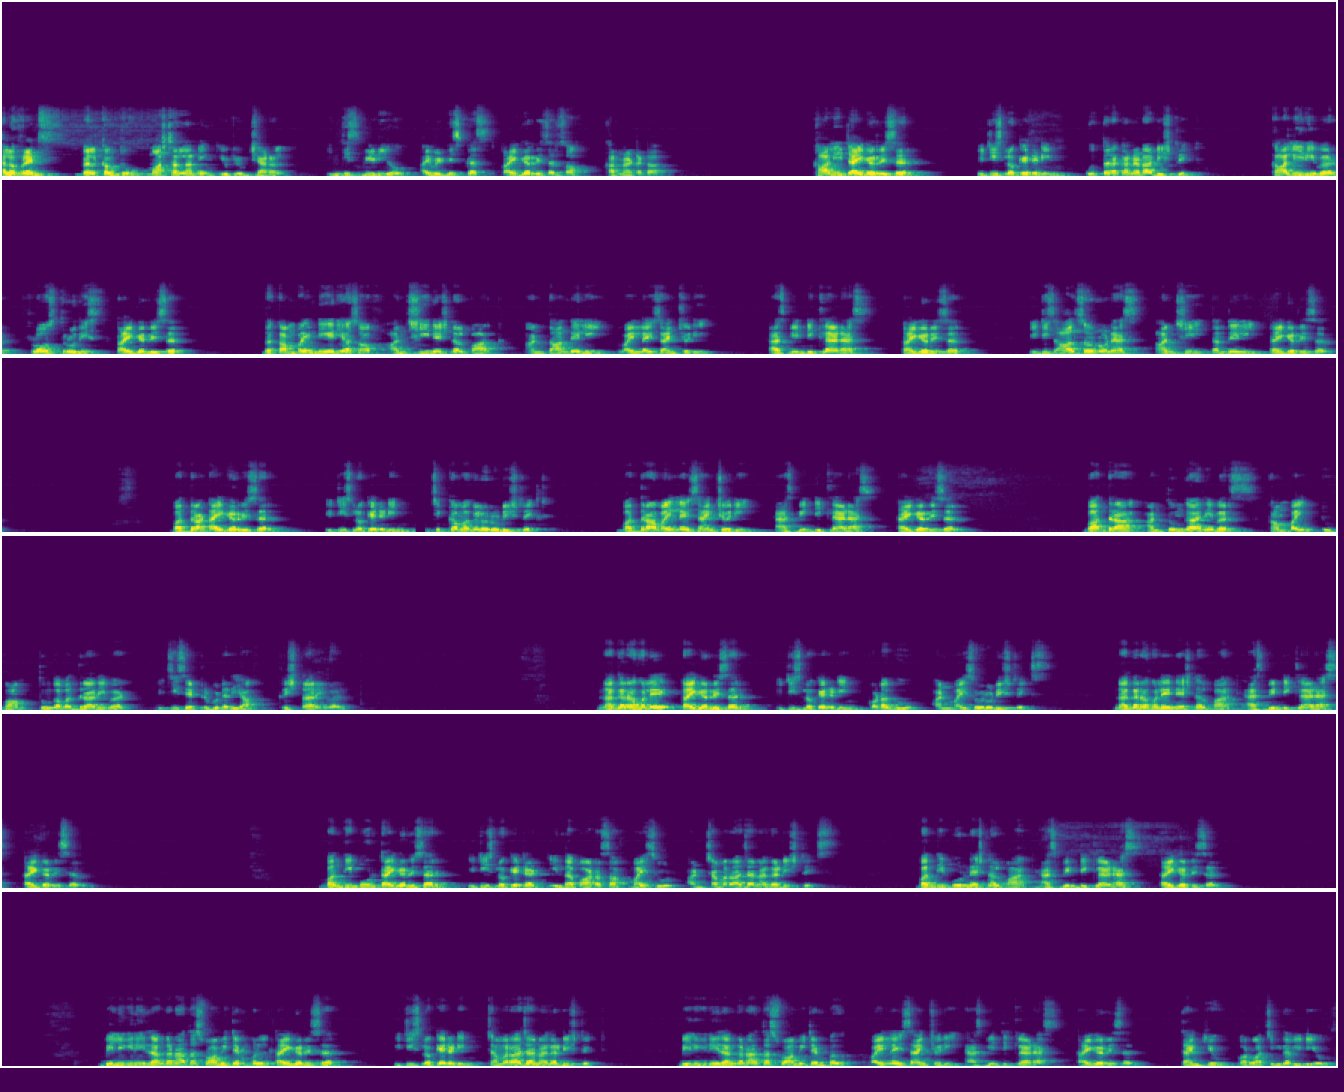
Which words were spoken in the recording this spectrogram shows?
Hello friends, welcome to Master Learning YouTube channel. In this video, I will discuss tiger reserves of Karnataka. Kali Tiger Reserve, it is located in Uttara Kannada district. Kali River flows through this tiger reserve. The combined areas of Anshi National Park and Dandeli Wildlife Sanctuary has been declared as Tiger Reserve. It is also known as Anshi Dandeli Tiger Reserve. Bhadra Tiger Reserve. It is located in Chikkamaluru district. Badra Wildlife Sanctuary has been declared as Tiger Reserve. Badra and Tunga rivers combine to form Tungabhadra River, which is a tributary of Krishna River. Nagarahole Tiger Reserve. It is located in Kodagu and Mysuru districts. Nagarahole National Park has been declared as Tiger Reserve. Bandipur Tiger Reserve. It is located in the borders of Mysore and Chamarajanagar districts. Bandipur National Park has been declared as Tiger Reserve. Biligiri Ranganatha Swami Temple Tiger Reserve. It is located in Chamarajanagar district. Biligiri Ranganatha Swami Temple Wildlife Sanctuary has been declared as Tiger Reserve. Thank you for watching the videos.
